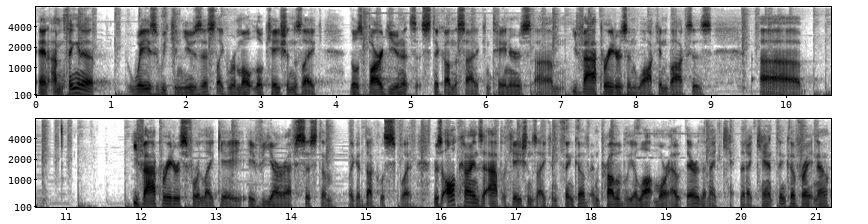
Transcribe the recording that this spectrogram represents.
And i'm thinking of ways we can use this like remote locations like those Bard units that stick on the side of containers um, evaporators and walk-in boxes uh, evaporators for like a, a VRF system, like a ductless split. There's all kinds of applications I can think of, and probably a lot more out there than I can, that I can't think of right now.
